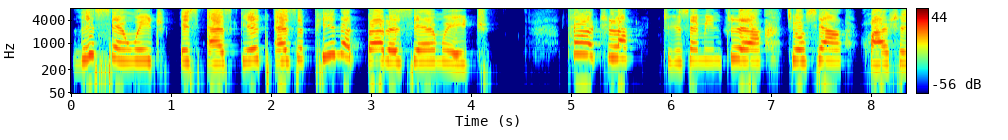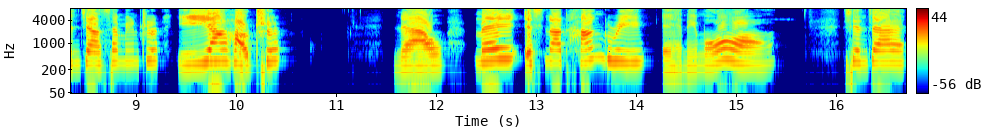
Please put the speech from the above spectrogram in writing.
This sandwich is as good as a peanut butter sandwich. 太好吃了，这个三明治啊，就像花生酱三明治一样好吃。Now May is not hungry anymore. 现在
